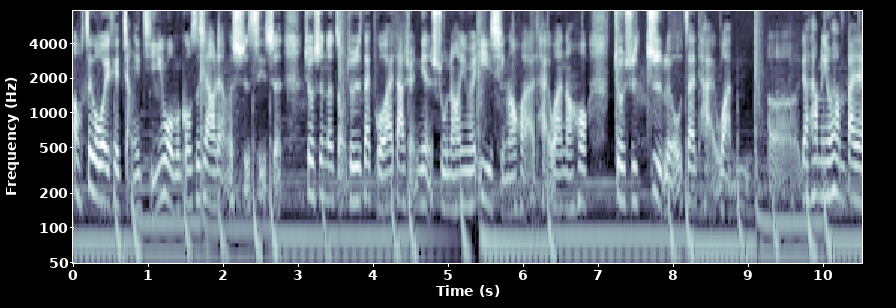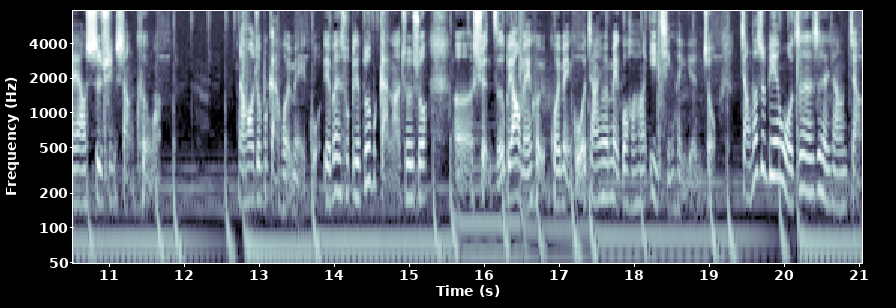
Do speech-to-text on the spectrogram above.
哦，这个我也可以讲一集，因为我们公司现在有两个实习生，就是那种就是在国外大学念书，然后因为疫情然后回来台湾，然后就是滞留在台湾。呃，要他们，因为他们半夜要视讯上课嘛。然后就不敢回美国，也不能说也不是不敢啦，就是说，呃，选择不要没回回美国这样，因为美国好像疫情很严重。讲到这边，我真的是很想讲，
